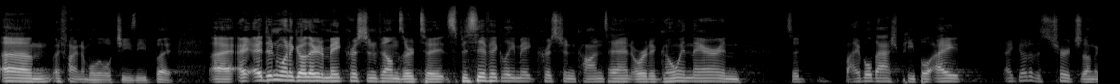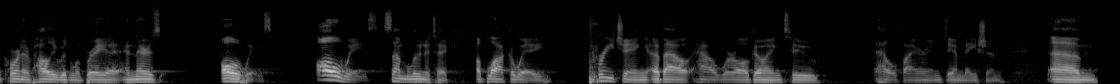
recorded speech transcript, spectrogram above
um, I find them a little cheesy, but I, I, didn't want to go there to make Christian films or to specifically make Christian content or to go in there and to Bible bash people. I I go to this church on the corner of Hollywood and La Brea, and there's always, always some lunatic a block away preaching about how we're all going to hellfire and damnation. Um,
